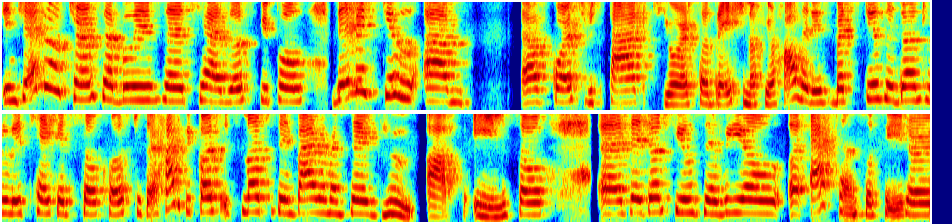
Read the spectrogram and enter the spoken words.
in general terms, I believe that yeah, those people they may still. Um, of course, respect your celebration of your holidays, but still they don't really take it so close to their heart because it's not the environment they grew up in. So uh, they don't feel the real uh, essence of it, or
